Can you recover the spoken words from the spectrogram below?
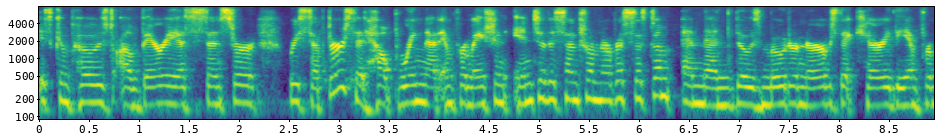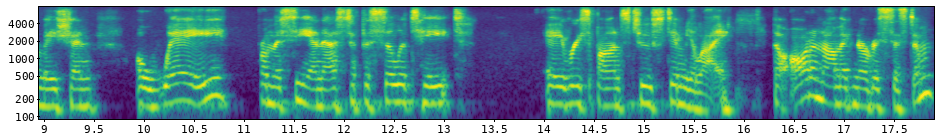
is composed of various sensor receptors that help bring that information into the central nervous system, and then those motor nerves that carry the information away from the CNS to facilitate a response to stimuli. The autonomic nervous system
